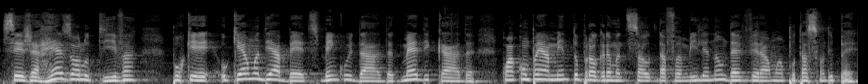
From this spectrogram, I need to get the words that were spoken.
seja resolutiva, porque o que é uma diabetes bem cuidada, medicada, com acompanhamento do programa de saúde da família, não deve virar uma amputação de pé.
